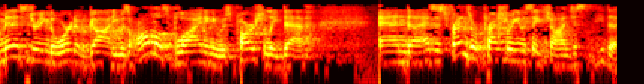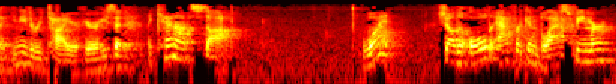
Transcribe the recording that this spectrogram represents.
ministering the Word of God, he was almost blind and he was partially deaf. And uh, as his friends were pressuring him to say, John, just need to, you need to retire here, he said, I cannot stop. What? Shall the old African blasphemer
